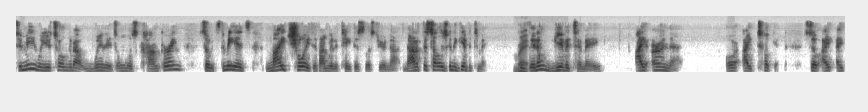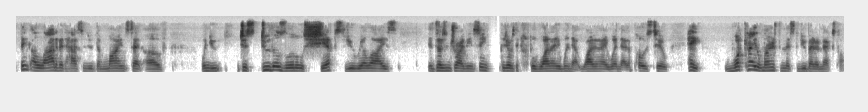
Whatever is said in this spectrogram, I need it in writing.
to me, when you're talking about win, it's almost conquering. So it's to me, it's my choice if I'm going to take this listing or not. Not if the seller's going to give it to me. If Right. they don't give it to me, I earned that or I took it. So I, I think a lot of it has to do with the mindset of when you just do those little shifts, you realize it doesn't drive you insane because you always think, well, why did I win that? Why didn't I win that? Opposed to, hey, what can I learn from this to do better next time?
